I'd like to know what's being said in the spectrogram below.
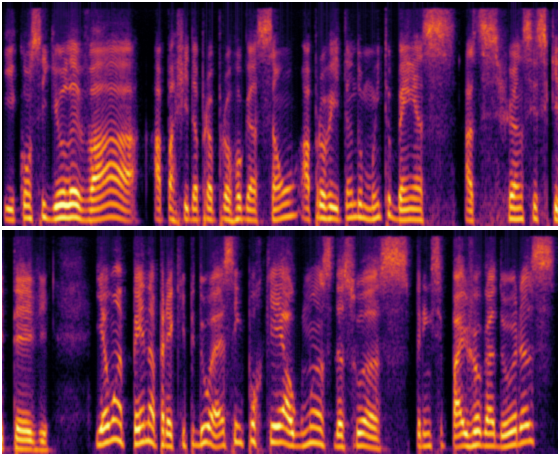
e conseguiu levar a partida para a prorrogação, aproveitando muito bem as, as chances que teve. E é uma pena para a equipe do Essen, porque algumas das suas principais jogadoras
